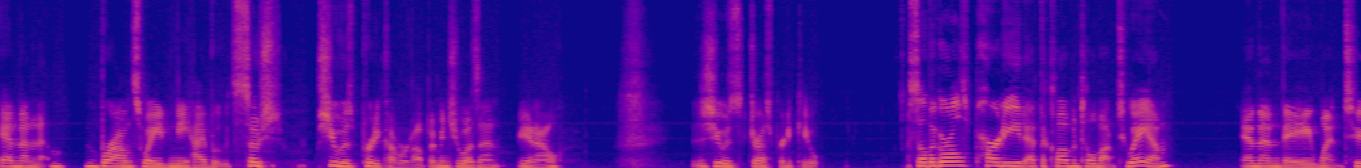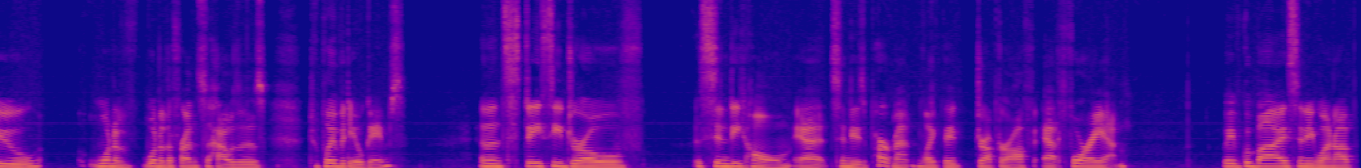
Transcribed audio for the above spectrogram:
and then brown suede knee high boots. So she, she was pretty covered up. I mean, she wasn't, you know, she was dressed pretty cute. So the girls partied at the club until about 2 a.m. and then they went to one of one of the friends' houses to play video games. And then Stacy drove Cindy home at Cindy's apartment. Like they dropped her off at 4 a.m. Waved goodbye. Cindy went up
